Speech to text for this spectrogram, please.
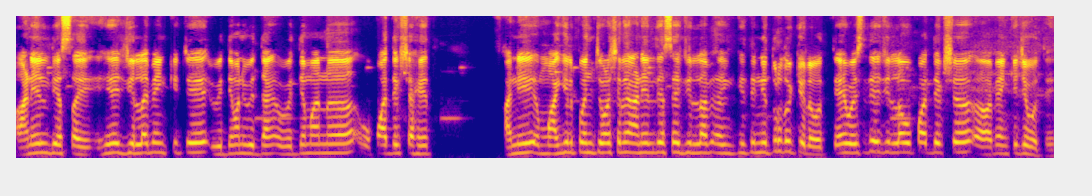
अनिल देसाई हे जिल्हा बँकेचे विद्यमान विद्या विद्यमान उपाध्यक्ष आहेत. आणि मागील पंचवर्षाला अनिल देसाई जिल्हा बँकेचे नेतृत्व केलं त्यावेळेस ते जिल्हा उपाध्यक्ष बँकेचे होते.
